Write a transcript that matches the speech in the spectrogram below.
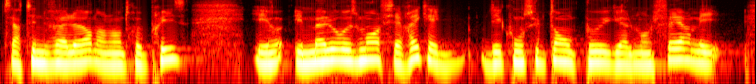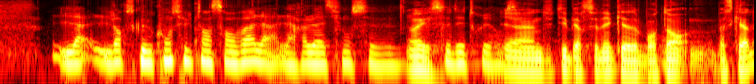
certaines valeurs dans l'entreprise. Et, malheureusement, c'est vrai qu'avec des consultants, on peut également le faire, mais lorsque le consultant s'en va, la, relation se, se détruit. Il y a un outil personnel qui est important. Pascal?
